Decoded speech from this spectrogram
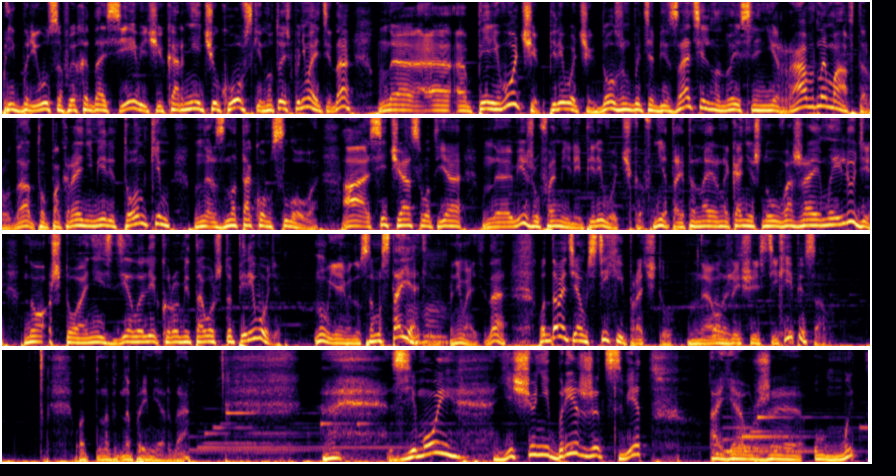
и Брюсов, и Ходосевич, и Корней Чуковский. Ну, то есть, понимаете, да, э, э, э, переводчик, переводчик должен быть обязательно, но если не равным автору, да, то, по крайней мере, тонким знатоком слова. А сейчас вот я вижу фамилии переводчиков. Нет, это, наверное, конечно, уважаемые люди, но что они сделали, кроме того, что переводят? Ну, я имею в виду самостоятельно, понимаете, да? Вот давайте я вам стихи прочту. Э, Он же еще и стихи писал. Вот, нап- например, да. Зимой еще не брежет свет, а я уже умыт,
